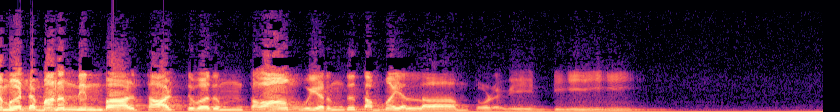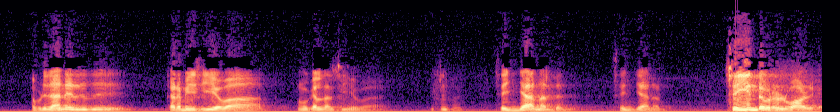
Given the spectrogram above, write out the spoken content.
நம்ம கிட்ட மனம் நின்பால் தாழ்த்துவதும் தாம் உயர்ந்து தம்மையெல்லாம் தொழ வேண்டி. அப்படிதானே இருக்குது? கடமை செய்யவா? நமக்கெல்லாம் செய்யவா? செஞ்சா நல்லது செஞ்சா நல்லது. செய்கின்றவர்கள் வாழ்க.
